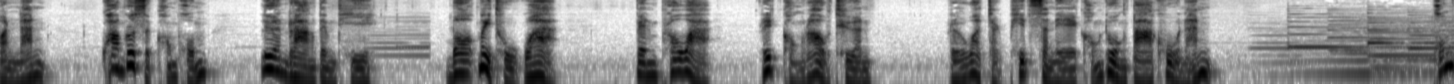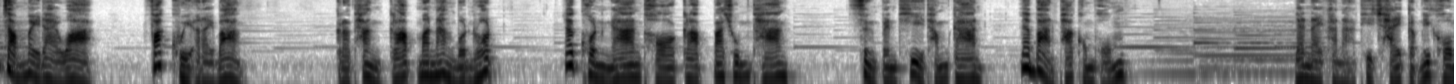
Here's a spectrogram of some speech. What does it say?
วันนั้นความรู้สึกของผมเลื่อนรางเต็มที บอกไม่ถูกว่า เป็นเพราะว่าฤทธิ์ของเหล้าเถื่อน หรือว่าจากพิษเสน่ห์ของดวงตาคู่นั้น ผมจำไม่ได้ว่า ฟักคุยอะไรบ้าง กระทั่งกลับมานั่งบนรถ และคนงานทอกลับมาชุมทาง ซึ่งเป็นที่ทำการและบ้านพักของผม และในขณะที่ใช้กับนิคม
